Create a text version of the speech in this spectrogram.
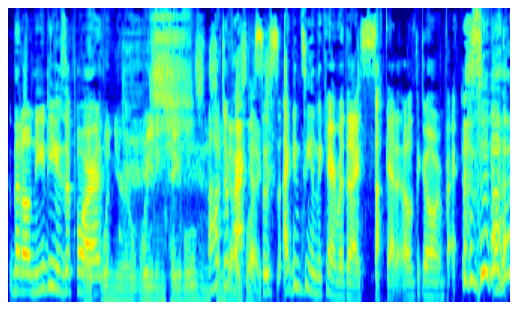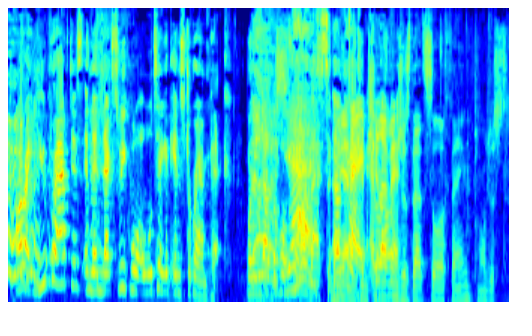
that I'll need to use it for. like when you're waiting tables and I'll have to guys practice like, this. I can see in the camera that I suck at it. I'll have to go home and practice. All right, you practice, and then next week we'll we'll take an Instagram pic where you got the whole Yes. panel back together. Okay, mannequin I love challenge it. is that still a thing? I'll just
